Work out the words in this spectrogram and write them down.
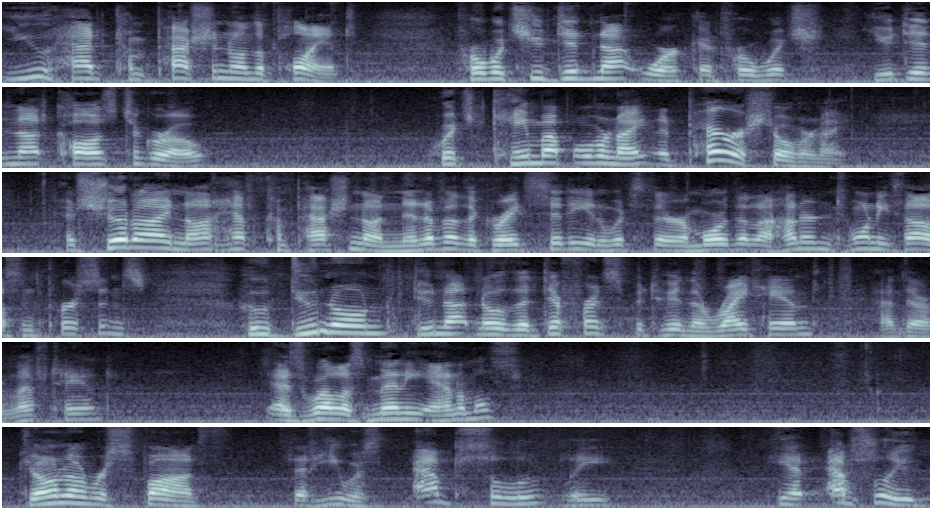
You had compassion on the plant for which you did not work and for which you did not cause to grow, which came up overnight and perished overnight. And should I not have compassion on Nineveh, the great city in which there are more than 120,000 persons who do, know, do not know the difference between their right hand and their left hand, as well as many animals? Jonah responds that he was absolutely, he had absolutely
